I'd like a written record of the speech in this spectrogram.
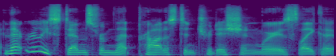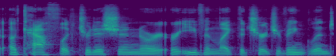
And that really stems from that Protestant tradition, whereas like a, a, Catholic tradition or, or even like the Church of England,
